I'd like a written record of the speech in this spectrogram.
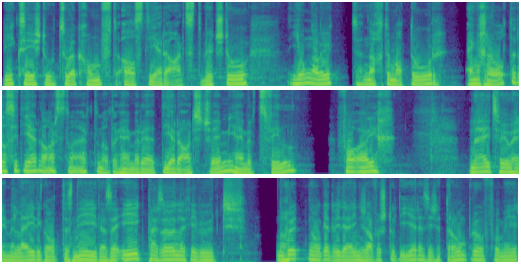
wie siehst du die Zukunft als Tierarzt? Würdest du jungen Leuten nach der Matur eigentlich raten, dass sie Tierarzt werden? Oder haben wir einen Tierarzt Schwemmi? Haben wir zu viel von euch? Nein, zu viel haben wir leider Gottes nicht. Also ich persönlich ich würde noch heute noch wieder einmal studieren. Es ist ein Traumberuf von mir.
